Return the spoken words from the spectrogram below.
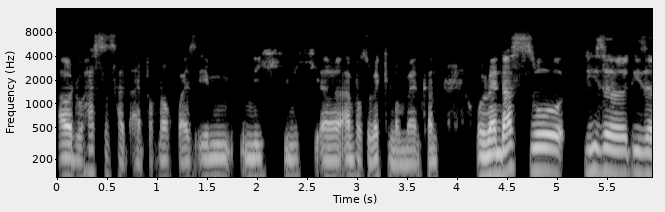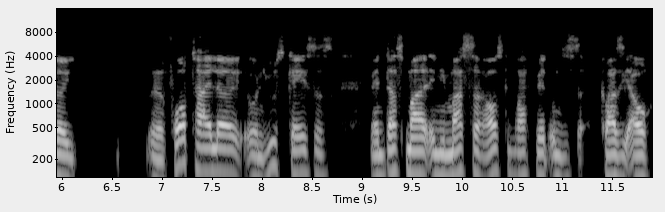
aber du hast es halt einfach noch, weil es eben nicht, nicht äh, einfach so weggenommen werden kann. Und wenn das so, diese, diese äh, Vorteile und Use Cases, wenn das mal in die Masse rausgebracht wird und es quasi auch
